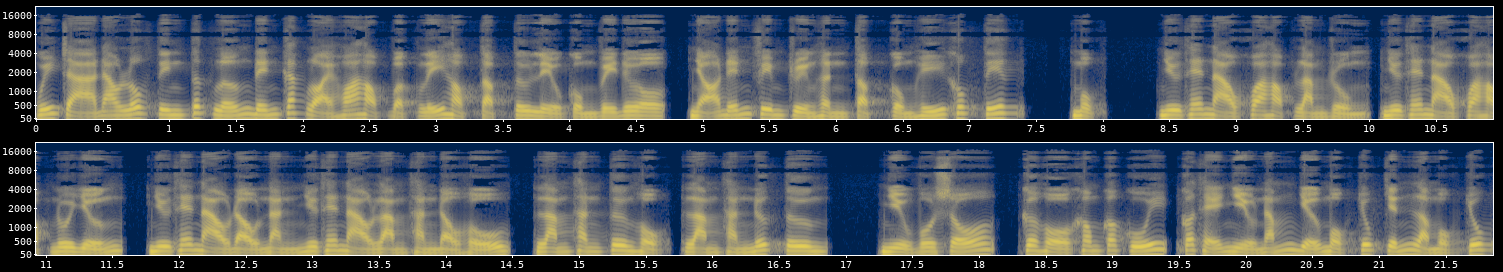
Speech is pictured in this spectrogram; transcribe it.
Quý trà download tin tức lớn đến các loại hóa học vật lý học tập tư liệu cùng video, nhỏ đến phim truyền hình tập cùng hí khúc tiết, mục, như thế nào khoa học làm ruộng, như thế nào khoa học nuôi dưỡng, như thế nào đầu nành, như thế nào làm thành đầu hũ, làm thành tương hột, làm thành nước tương. Nhiều vô số, cơ hồ không có cuối, có thể nhiều nắm giữ một chút chính là một chút,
